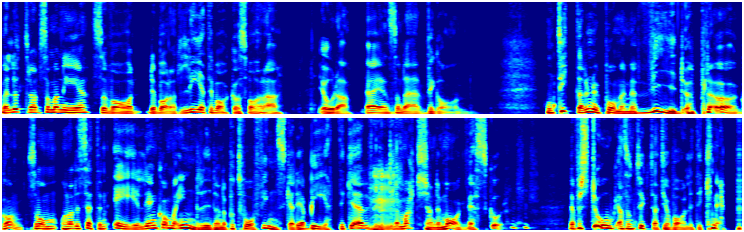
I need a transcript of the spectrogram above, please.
Men luttrad som man är så var det bara att le tillbaka och svara Jo då, jag är en sån där vegan. Hon tittade nu på mig med vidöppna ögon som om hon hade sett en alien komma inridande på två finska diabetiker med matchande magväskor. Jag förstod att hon tyckte att jag var lite knäpp.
